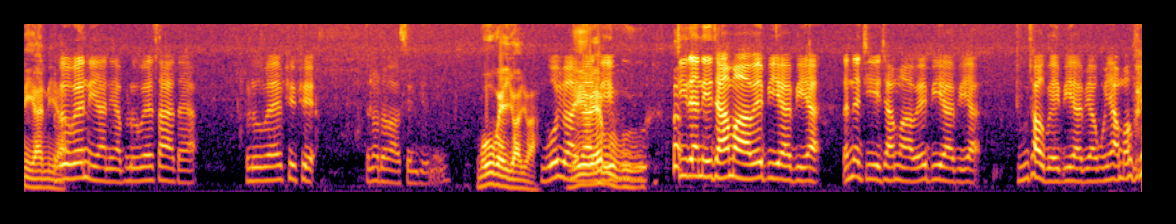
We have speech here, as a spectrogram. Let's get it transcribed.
နေရနေဘရယ်လိုပဲနေရနေရဘယ်လိုပဲစားရစားရဘယ်လိုပဲဖြစ်ဖြစ်ကျွန်တော်တို့ကအဆင်ပြေနေပြီ မိုးပဲရွာရွာ မိုးရွာနေရွာပဲနေပူပူ ဘူးကြည်တဲ့နေချာမှာပဲပြေးရပြေးရလက်နဲ့ကြီးရချာမှာပဲပြေးရပြေးရဒူးထောက်ပဲပြေးရပြေးရဝင်ရမောက်ပဲ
